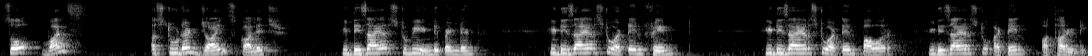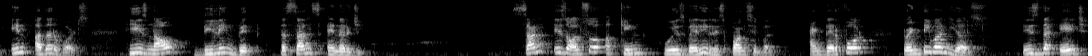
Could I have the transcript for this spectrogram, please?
So once a student joins college, he desires to be independent, he desires to attain fame, he desires to attain power, he desires to attain authority. In other words, he is now dealing with the sun's energy. Sun is also a king who is very responsible and therefore 21 years is the age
